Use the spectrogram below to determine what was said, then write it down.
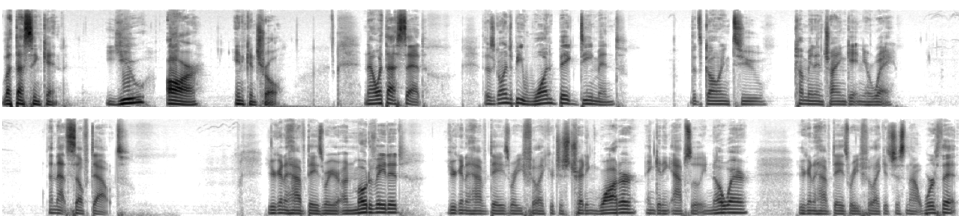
Let that sink in. You are in control. Now, with that said, there's going to be one big demon that's going to come in and try and get in your way. And that's self doubt. You're going to have days where you're unmotivated. You're going to have days where you feel like you're just treading water and getting absolutely nowhere. You're going to have days where you feel like it's just not worth it.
